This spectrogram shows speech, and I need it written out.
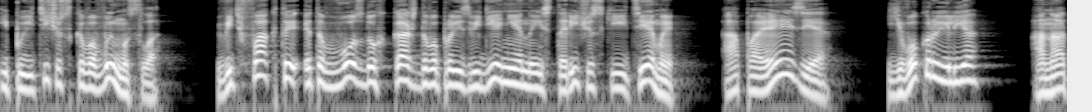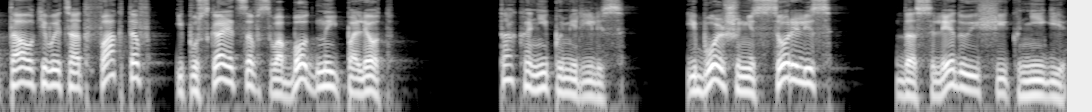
и поэтического вымысла. Ведь факты — это воздух каждого произведения на исторические темы — а поэзия — его крылья. Она отталкивается от фактов и пускается в свободный полет. Так они помирились и больше не ссорились до следующей книги.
